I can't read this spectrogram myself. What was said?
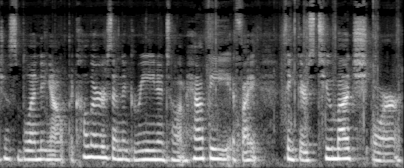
Just blending out the colors and the green until I'm happy. If I think there's too much or,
